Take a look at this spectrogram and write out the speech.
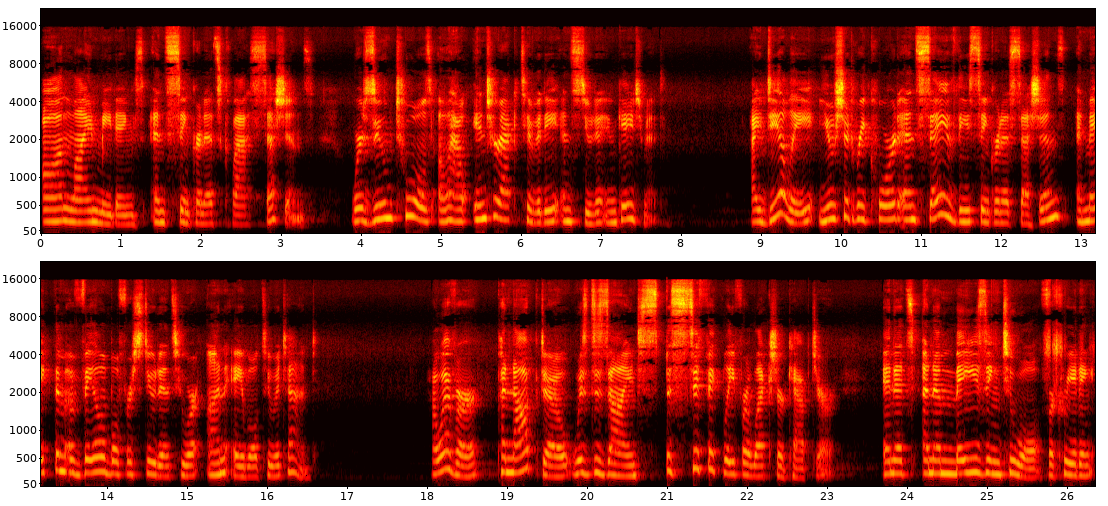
online meetings and synchronous class sessions, where Zoom tools allow interactivity and student engagement. Ideally, you should record and save these synchronous sessions and make them available for students who are unable to attend. However, Panopto was designed specifically for lecture capture, and it's an amazing tool for creating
